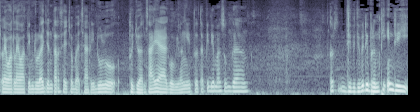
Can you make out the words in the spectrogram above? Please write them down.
lewat lewatin dulu aja ntar saya coba cari dulu tujuan saya gue bilang itu tapi dia masuk gang. Terus tiba-tiba diberhentiin di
